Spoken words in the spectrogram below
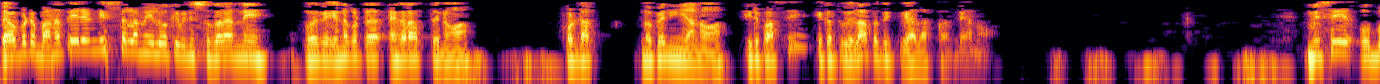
දැන් ඔබට බණ තේරෙන්න ඉස්සෙල්ලා මේ ලෝකෙ මිනිස්සු කරන්නේ ඔයක එනකොට ඇඟරත් වෙනවා. පොඩ්ඩක් නොපෙනී යනවා. ඊට පස්සේ එකතු වෙලා ප්‍රතික්‍රියා දක්වන්න යනවා. මෙසේ ඔබව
